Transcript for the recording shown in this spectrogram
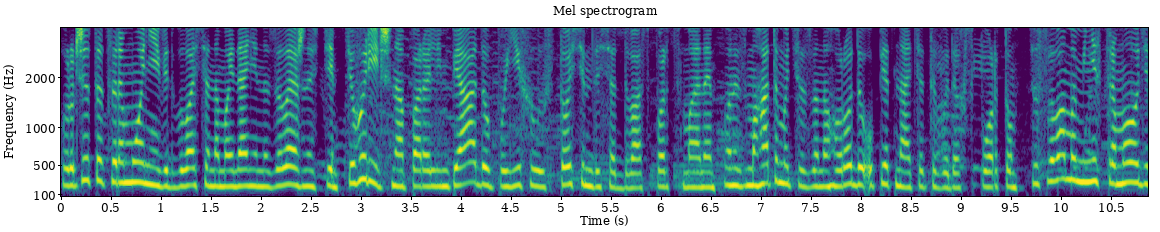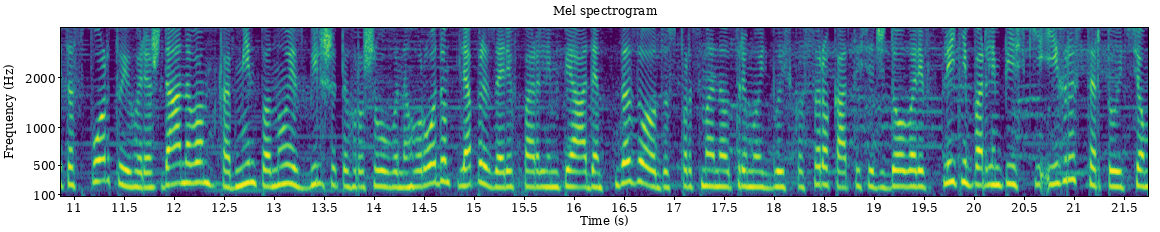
Урочиста церемонія відбулася на майдані Незалежності. Цьогоріч на паралімпіаду поїхали 172 спортсмени. Вони змагатимуться за нагороди у 15 видах спорту. За словами міністра молоді та спорту Ігоря Жданова, Кабмін планує збільшити грошову винагороду для призерів паралімпіади. За золото спортсмени отримують близько 40 тисяч доларів. Літні паралімпійські ігри стартують 7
